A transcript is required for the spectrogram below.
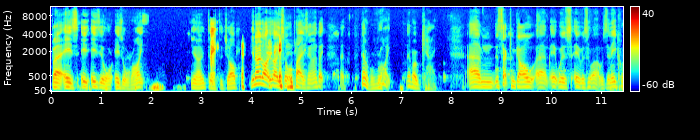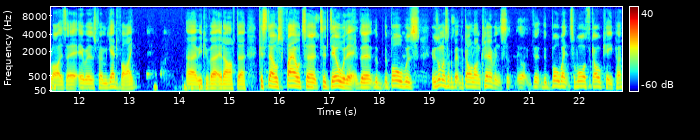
But he's he's all is all right. You know, does the job. You know, like those sort of players. You know, they they're all right. They're okay. Um, the second goal, um, it was it was well, it was an equaliser. It was from Jedvaj um, he converted after Casteels failed to, to deal with it. The, the the ball was it was almost like a bit of a goal line clearance. The, the ball went towards the goalkeeper.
